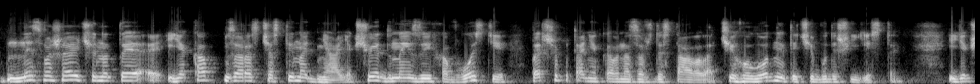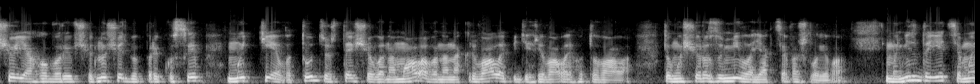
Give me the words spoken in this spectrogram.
незважаючи на те, е, яка зараз частина дня, якщо я до неї заїхав в гості, перше питання, яке вона завжди ставила: чи голодний ти, чи будеш їсти? І якщо я говорив, що ну щось би перекусив, миттєво тут же ж те, що вона мала, вона накривала, підігрівала і готувала, тому що розуміла, як це важливо. Мені здається, ми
